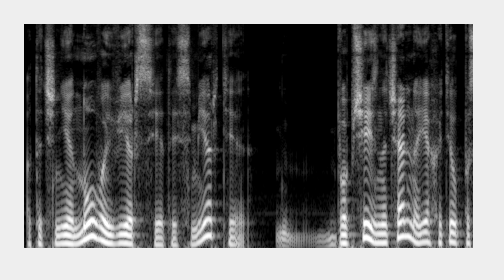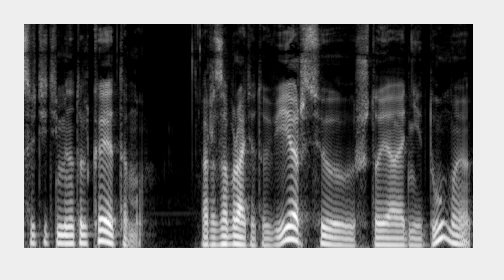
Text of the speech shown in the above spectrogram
а точнее новой версии этой смерти. Вообще изначально я хотел посвятить именно только этому. Разобрать эту версию, что я о ней думаю.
